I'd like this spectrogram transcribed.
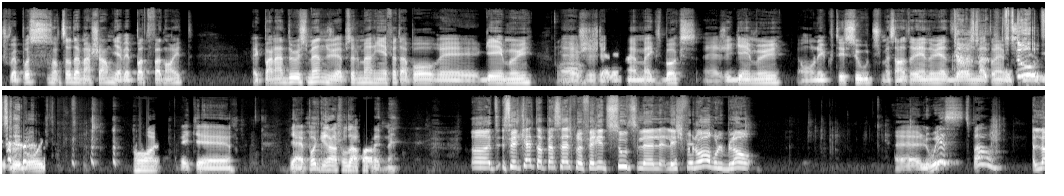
Je pouvais pas sortir de ma chambre. Il y avait pas de fenêtre. Fait que pendant deux semaines, j'ai absolument rien fait à part euh, gamer. Euh, j'ai- J'allais à ma Xbox, euh, j'ai gamé, on a écouté Suits, je me suis entraîné à 10h le matin avec Suits! les, les boys. Ouais. Fait que, euh, il y avait pas grand chose à faire honnêtement. Ah, c'est lequel ton personnage préféré de Suits? Le- le- les cheveux noirs ou le blond? Euh, Louis, tu parles? Le-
